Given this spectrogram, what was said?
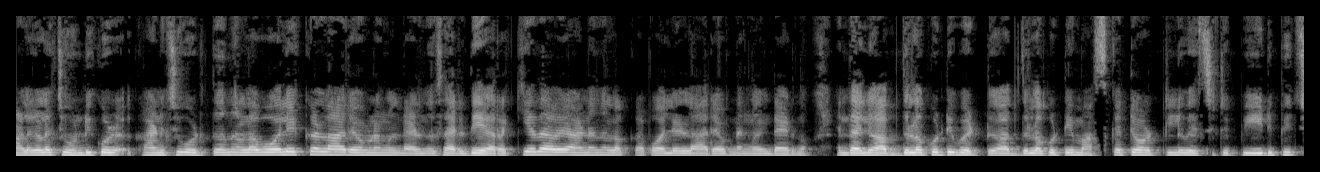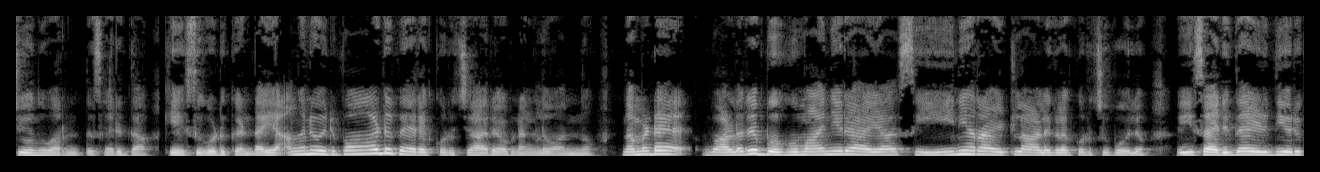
ആളുകളെ ചൂണ്ടി കാണിച്ചു കൊടുത്തതെന്നുള്ള പോലെയൊക്കെയുള്ള ആരോപണങ്ങൾ ഉണ്ടായിരുന്നു സരിത ഇറക്കിയത് അവരാണെന്നുള്ള പോലെയുള്ള ആരോപണങ്ങൾ. ഉണ്ടായിരുന്നു എന്തായാലും അബ്ദുള്ളക്കുട്ടി വെട്ടു അബ്ദുള്ളക്കുട്ടി മസ്കറ്റ് ഹോട്ടലിൽ വെച്ചിട്ട് പീഡിപ്പിച്ചു എന്ന് പറഞ്ഞിട്ട് സരിത കേസ് കൊടുക്കണ്ടായി. അങ്ങനെ ഒരുപാട് പേരെ കുറിച്ച് ആരോപണങ്ങൾ വന്നു. നമ്മുടെ വളരെ ബഹുമാന്യരായ സീനിയർ ആയിട്ടുള്ള ആളുകളെ കുറിച്ച് പോലും ഈ സരിത എഴുതിയ ഒരു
